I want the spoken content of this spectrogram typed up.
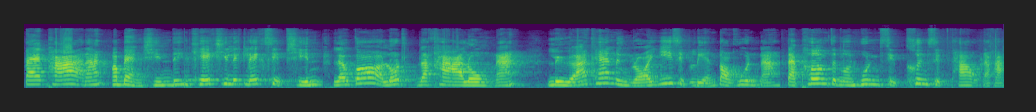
แตกพานะมาแบ่งชิ้นดิเค้กชิ้นเล็กๆ10ชิ้น แล้วก็ลดราคาลงนะ เหลือแค่ 120 เหรียญต่อหุ้นนะ แต่เพิ่มจำนวนหุ้น 10 ขึ้น 10 เท่านะคะ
